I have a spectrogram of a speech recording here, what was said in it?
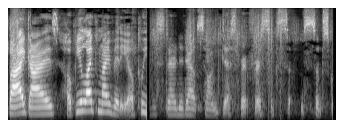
bye guys. Hope you liked my video. Please just started out so I'm desperate for a sub subscribe.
